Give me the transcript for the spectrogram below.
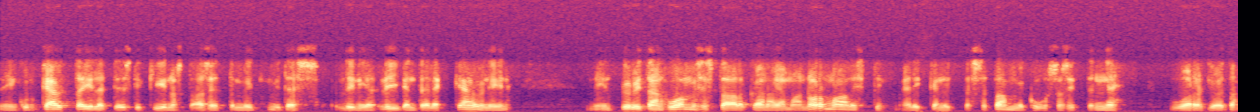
niin kuin käyttäjille tietysti kiinnostaa se, että mit, miten linja, liikenteelle käy, niin, niin pyritään huomisesta alkaen ajamaan normaalisti. Eli nyt tässä tammikuussa sitten ne vuorot, joita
